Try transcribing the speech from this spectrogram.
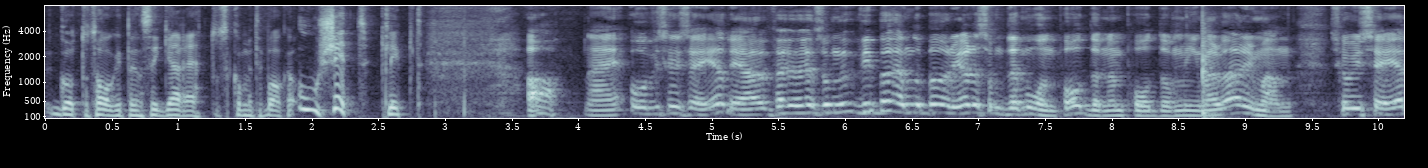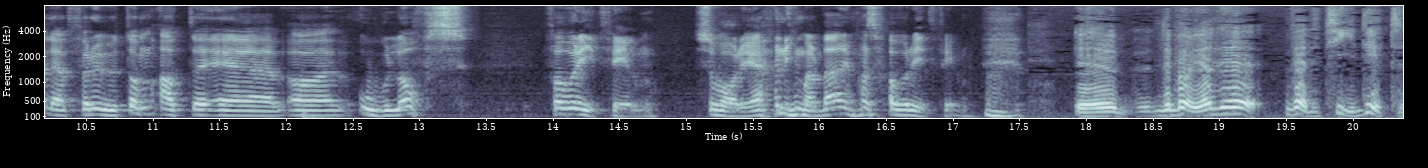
gått och tagit en cigarett och så kommer tillbaka. Oh shit! Klippt! Ja, nej, och vi ska ju säga det. För eftersom vi ändå började som Demonpodden, en podd om Ingmar Bergman. Ska vi säga det att förutom att det är uh, Olofs favoritfilm. Så var det ju även Ingmar Bergmans favoritfilm. Mm. Eh, Det började väldigt tidigt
